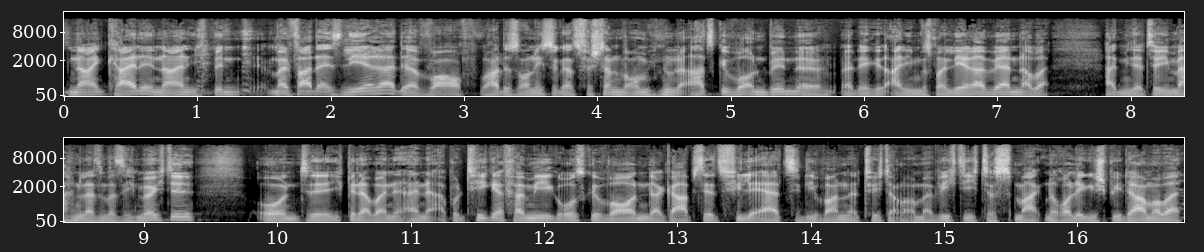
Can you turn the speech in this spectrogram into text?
Nein, keine, nein. Ich bin, mein Vater ist Lehrer, der war auch, hat es auch nicht so ganz verstanden, warum ich nun Arzt geworden bin. Er denkt, eigentlich muss man Lehrer werden, aber hat mich natürlich machen lassen, was ich möchte. Und äh, ich bin aber in einer Apothekerfamilie groß geworden. Da gab es jetzt viele Ärzte, die waren natürlich dann auch immer wichtig. Das mag eine Rolle gespielt haben, aber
